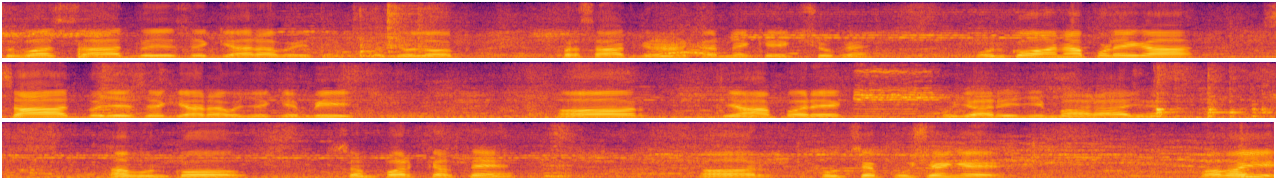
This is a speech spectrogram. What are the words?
सुबह सात बजे से ग्यारह बजे तक। तो जो लोग प्रसाद ग्रहण करने के इच्छुक हैं, उनको आना पड़ेगा सात बजे से ग्यारह बजे के बीच। और यहाँ पर एक पुजारी जी महाराज हैं, हम उनको संपर्क करते हैं। और उनसे पूछेंगे। बाबा जी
